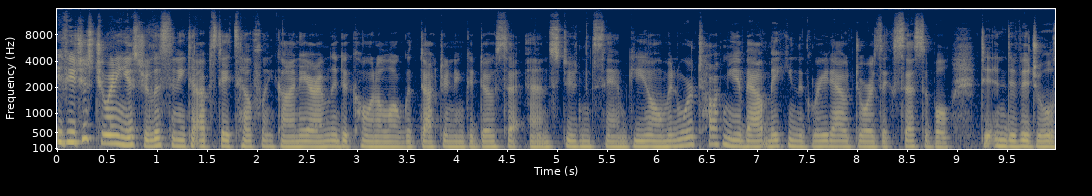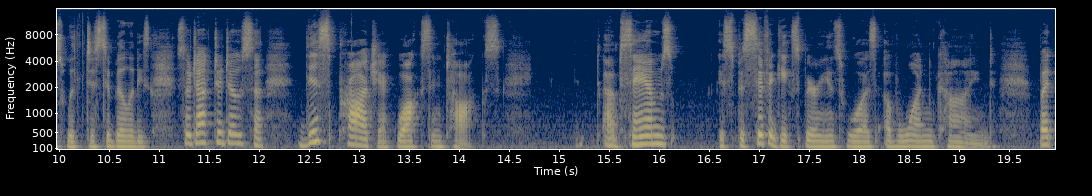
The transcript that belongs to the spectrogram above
If you're just joining us, you're listening to Upstate's HealthLink on Air. I'm Linda Cohen along with Dr. Nienke Dosa and student Sam Guillaume, and we're talking about making the great outdoors accessible to individuals with disabilities. So, Dr. Dosa, this project, Walks and Talks, uh, Sam's specific experience was of one kind. But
